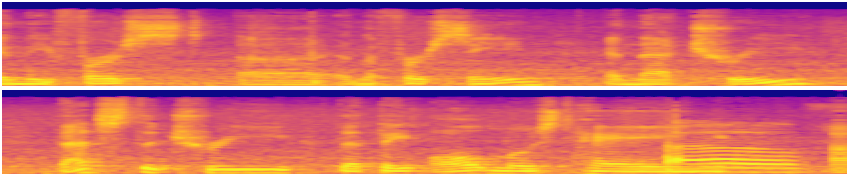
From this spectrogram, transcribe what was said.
in the first uh, in the first scene, and that tree. That's the tree that they almost hang. Oh. Uh,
